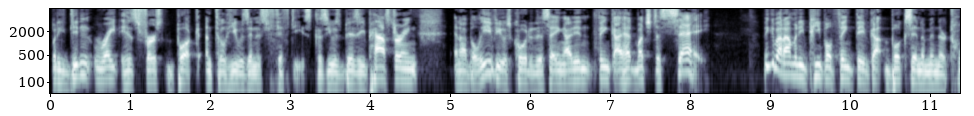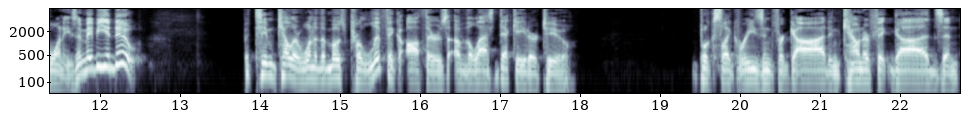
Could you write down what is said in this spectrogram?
but he didn't write his first book until he was in his 50s because he was busy pastoring. And I believe he was quoted as saying, I didn't think I had much to say. Think about how many people think they've got books in them in their 20s, and maybe you do. But Tim Keller, one of the most prolific authors of the last decade or two, books like Reason for God and Counterfeit Gods, and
